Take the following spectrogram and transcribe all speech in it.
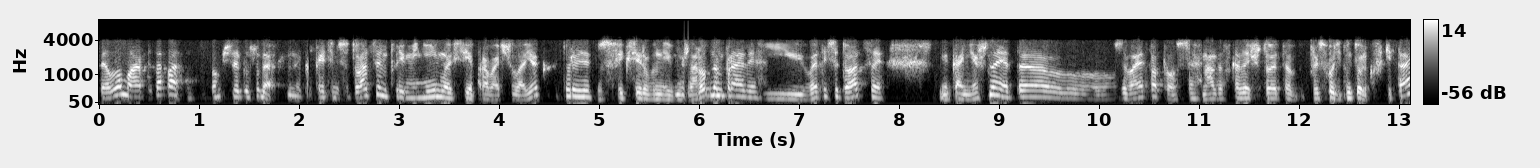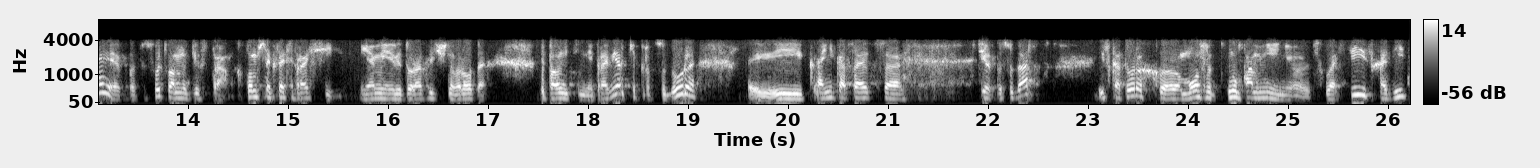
целом о безопасности, в том числе государственной. К этим ситуациям применимы все права человека, которые зафиксированы в международном праве. И в этой ситуации конечно, это вызывает вопросы. Надо сказать, что это происходит не только в Китае, это происходит во многих странах, в том числе, кстати, в России. Я имею в виду различного рода дополнительные проверки, процедуры, и они касаются тех государств, из которых э, может, ну, по мнению этих властей, исходить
